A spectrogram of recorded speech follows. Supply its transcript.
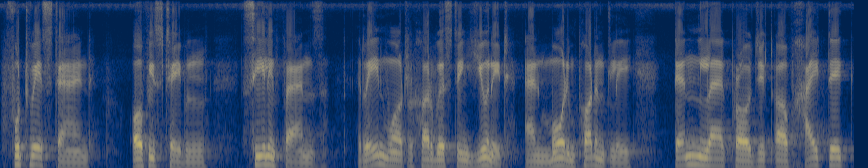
footway stand, office table, ceiling fans, rainwater harvesting unit and more importantly 10 lakh project of high-tech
